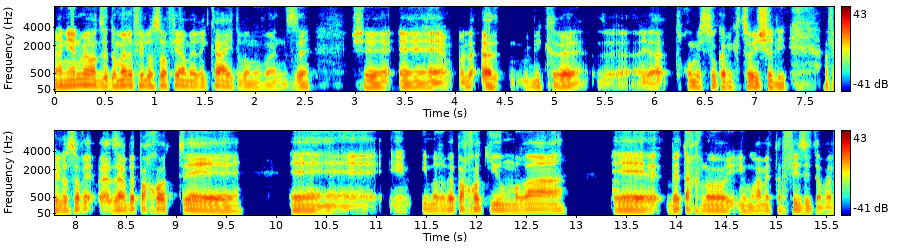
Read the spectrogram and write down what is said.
מעניין מאוד, זה דומה לפילוסופיה אמריקאית במובן זה, שבמקרה, אה, זה היה תחום עיסוק המקצועי שלי, הפילוסופיה, זה הרבה פחות, אה, אה, עם הרבה פחות יומרה, בטח לא יומרה מטאפיזית, אבל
